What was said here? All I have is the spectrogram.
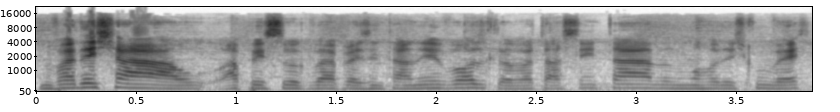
Não vai deixar o- a pessoa que vai apresentar nervosa, que ela vai estar sentada numa roda de conversa.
